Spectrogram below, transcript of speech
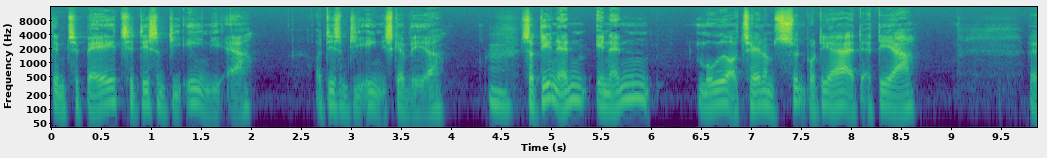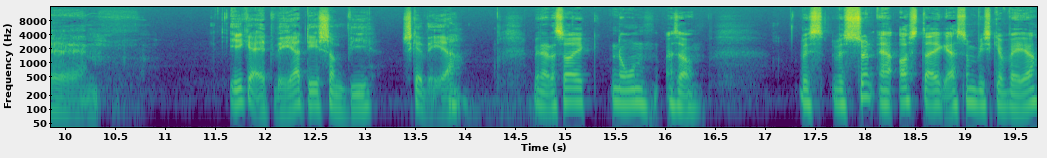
dem tilbage til det, som de egentlig er, og det, som de egentlig skal være. Mm. Så det er en anden, en anden måde at tale om synd på, det er, at, at det er øh, ikke at være det, som vi skal være. Men er der så ikke nogen, altså, hvis, hvis synd er os, der ikke er, som vi skal være,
